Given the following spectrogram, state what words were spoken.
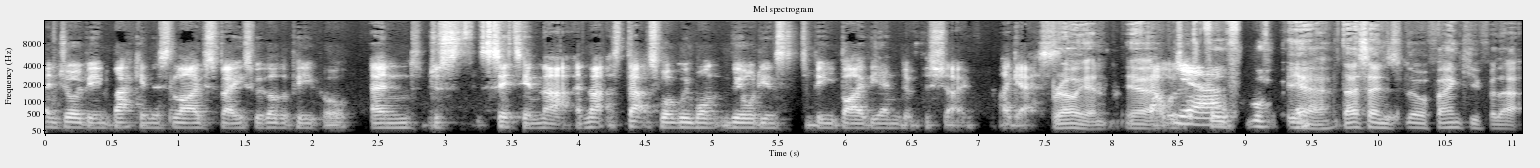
enjoy being back in this live space with other people, and just sit in that. And that's that's what we want the audience to be by the end of the show, I guess. Brilliant. Yeah. That was Yeah. Full- full- yeah, that sounds. No, thank you for that.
